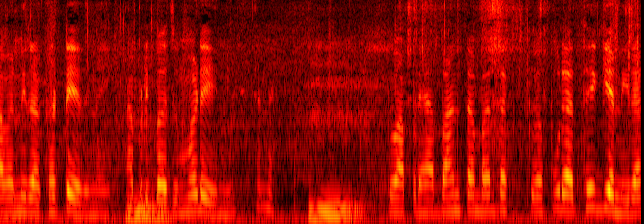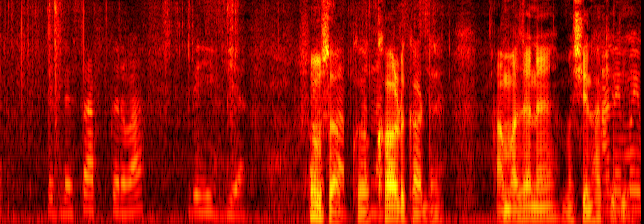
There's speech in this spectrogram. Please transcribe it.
આવા નીરા ઘટે જ નહીં. આપણી બાજુ મળે નહીં હે ને? તો આપણે આ બાંધતા બાંધતા પૂરા થઈ ગયા નીરા એટલે સાફ કરવા બેહી ગયા. શું સાફ કરો ખડ કાઢે? આમાં છે ને મશીન હાકી દે.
